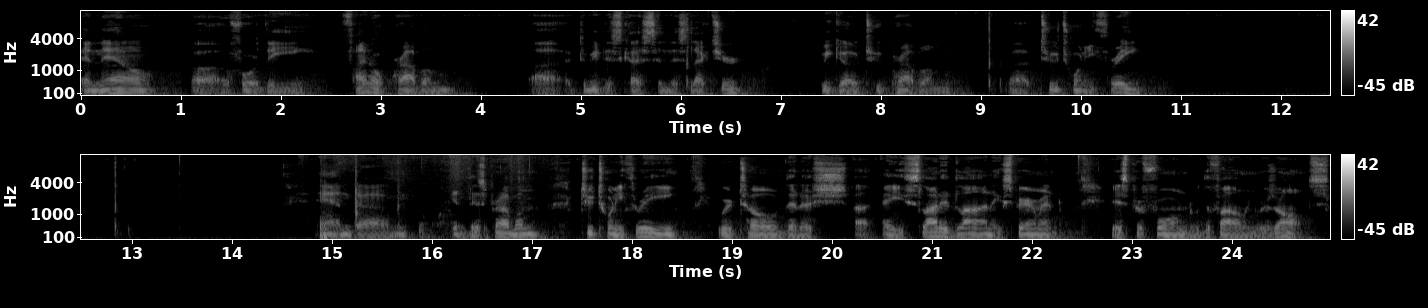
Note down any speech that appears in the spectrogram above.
And now uh, for the final problem uh, to be discussed in this lecture, we go to problem uh, 223. And um, in this problem 223, we're told that a, uh, a slotted line experiment is performed with the following results.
